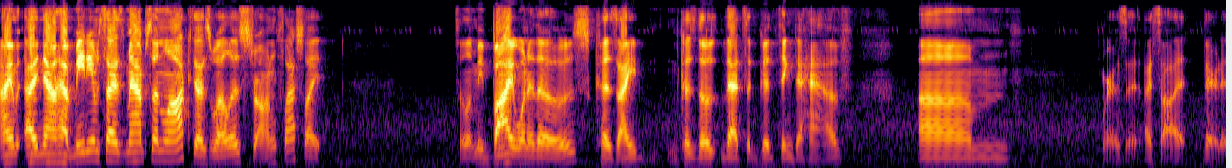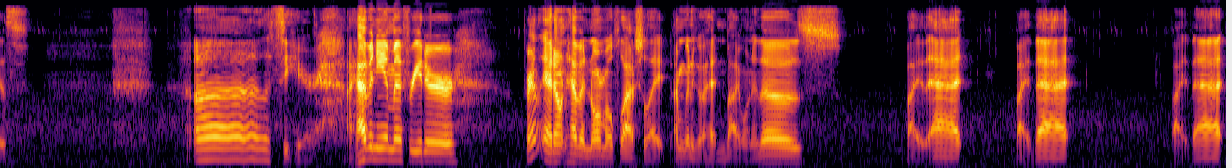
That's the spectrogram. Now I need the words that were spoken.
I, I now have medium-sized maps unlocked as well as strong flashlight. So let me buy one of those cuz I cuz those that's a good thing to have. Um where is it? I saw it. There it is. Uh let's see here. I have an EMF reader. Apparently I don't have a normal flashlight. I'm going to go ahead and buy one of those. Buy that. Buy that. Buy that.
